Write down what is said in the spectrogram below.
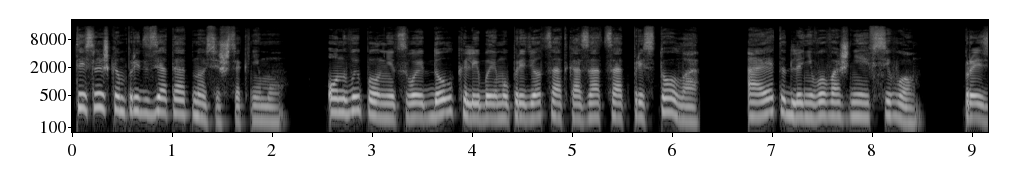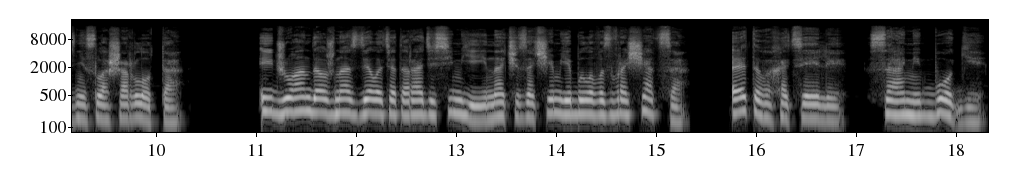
Ты слишком предвзято относишься к нему. Он выполнит свой долг, либо ему придется отказаться от престола, а это для него важнее всего», — произнесла Шарлотта. «И Джоан должна сделать это ради семьи, иначе зачем ей было возвращаться? Этого хотели сами боги».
